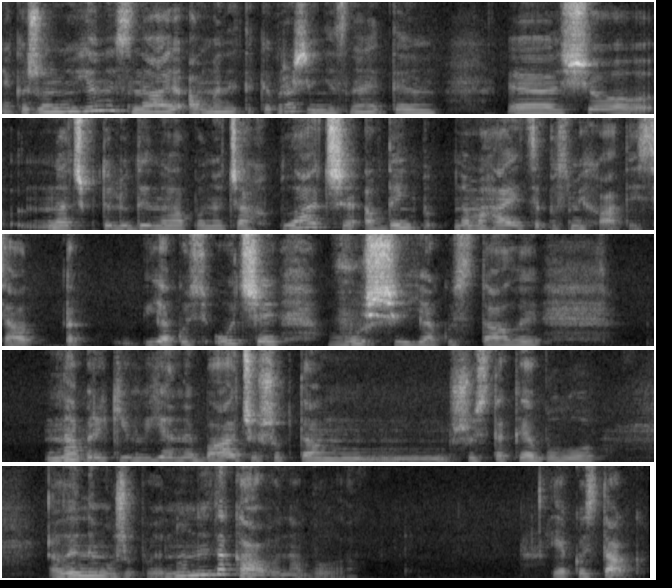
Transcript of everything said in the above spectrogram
Я кажу, ну я не знаю, а в мене таке враження, знаєте, що начебто людина по ночах плаче, а вдень намагається посміхатися. От так якось очі, вуші якось стали. Набряків я не бачу, щоб там щось таке було. Але не можу. Ну, не така вона була. Якось так.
